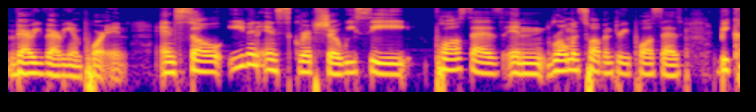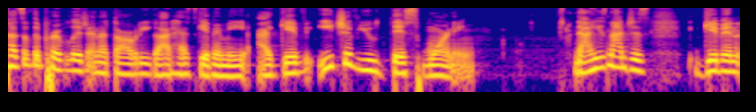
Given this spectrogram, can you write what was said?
very very important. And so even in scripture we see Paul says in Romans 12 and 3, Paul says, Because of the privilege and authority God has given me, I give each of you this warning. Now, he's not just giving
